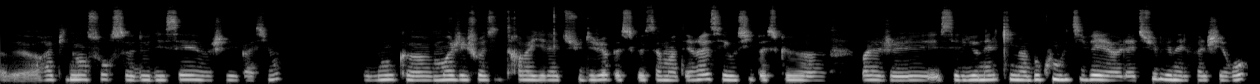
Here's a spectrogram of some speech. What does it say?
rapidement source de décès chez les patients. Et donc euh, moi j'ai choisi de travailler là-dessus déjà parce que ça m'intéresse et aussi parce que euh, voilà c'est Lionel qui m'a beaucoup motivé euh, là-dessus, Lionel Falchero.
